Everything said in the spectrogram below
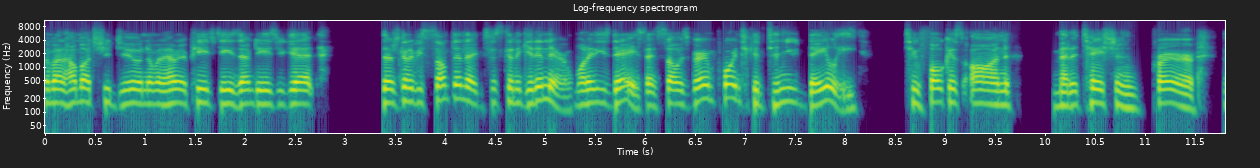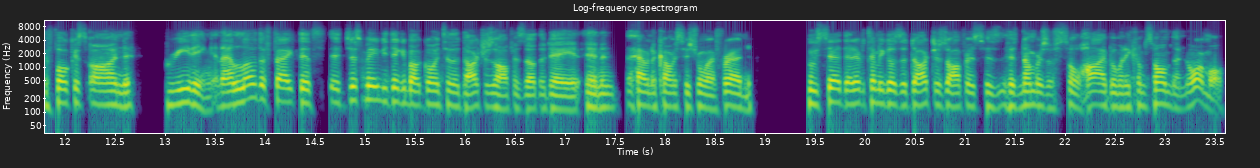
no matter how much you do, no matter how many PhDs, MDs you get, there's going to be something that's just going to get in there one of these days. And so it's very important to continue daily to focus on meditation, prayer, to focus on breathing. And I love the fact that it just made me think about going to the doctor's office the other day and having a conversation with my friend who said that every time he goes to the doctor's office, his, his numbers are so high, but when he comes home, they're normal.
